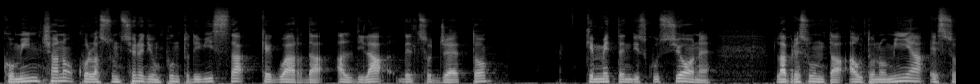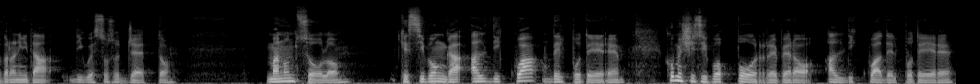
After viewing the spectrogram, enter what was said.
cominciano con l'assunzione di un punto di vista che guarda al di là del soggetto, che mette in discussione la presunta autonomia e sovranità di questo soggetto. Ma non solo, che si ponga al di qua del potere. Come ci si può porre però al di qua del potere?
